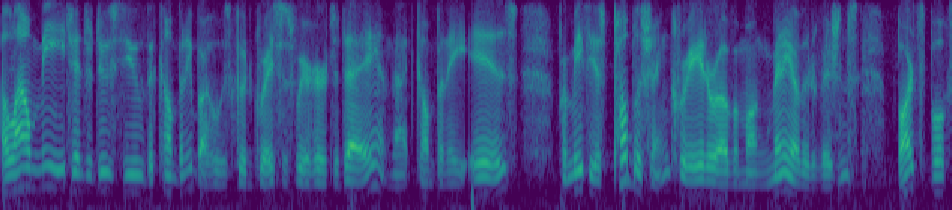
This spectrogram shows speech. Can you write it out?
allow me to introduce to you the company by whose good graces we're here today, and that company is Prometheus Publishing, creator of, among many other divisions, Bart's Books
